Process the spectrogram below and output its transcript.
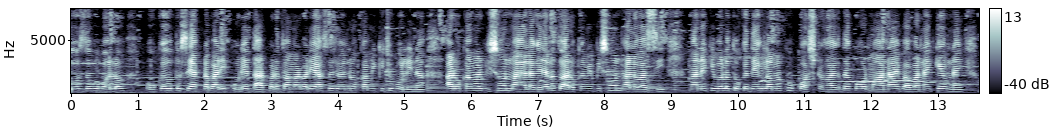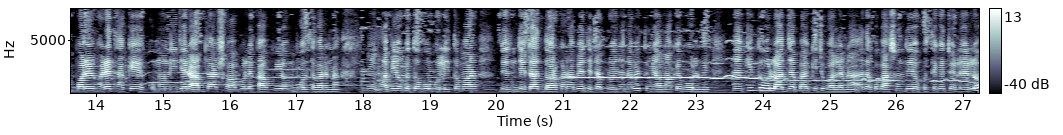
দোষ দেবো বলো? ওকেও তো সে একটা বাড়ি করে, তারপরে তো আমার বাড়ি আসে ওই জন্য ওকে আমি কিছু বলি না। আর ওকে আমার ভীষণ মায়া লাগে, জানো তো? আর ওকে আমি ভীষণ ভালোবাসি। মানে কি বলো তো ওকে দেখলে আমার খুব কষ্ট হয়। দেখো, ওর মা নাই, বাবা নাই, কেউ নাই। পরের ঘরে থাকে, কোনো নিজের আবদার, সব বলে কাউকেও বলতে পারে না। আমি ওকে তবু বলি, তোমার যেটা দরকার হবে, যেটা প্রয়োজন হবে, তুমি আমাকে বলবে। হ্যাঁ কিন্তু ও লজ্জা পায়, কিছু বলে না। দেখো, বাসন দিয়ে ওপর থেকে চলে এলো,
